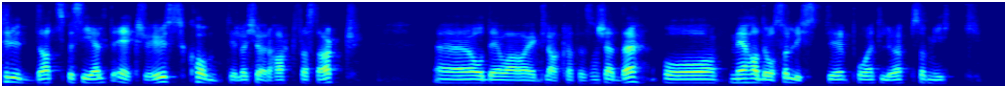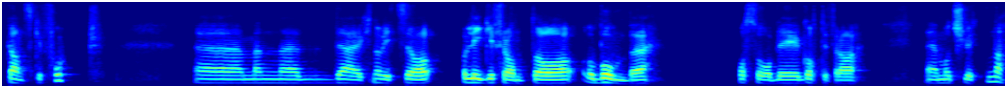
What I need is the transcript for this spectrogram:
trodde att speciellt Eksjöhus kom till att köra hårt från start. Uh, och det var egentligen akkurat det som skedde. Och vi hade också lust på ett löp som gick ganska fort. Uh, men det är ju inte något vits att, att ligga i front och, och bomba och så bli gått ifrån mot slutet.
